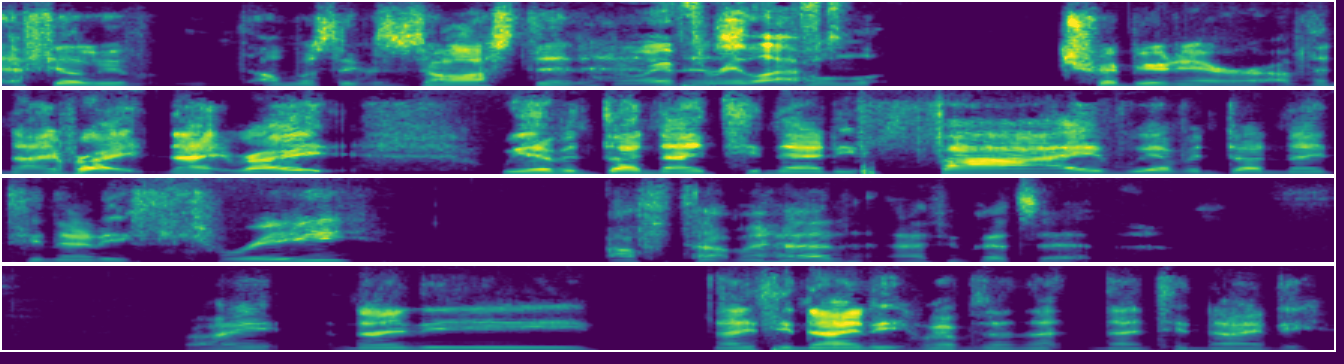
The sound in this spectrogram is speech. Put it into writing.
I feel like we've almost exhausted. We have three left. whole Tribune era of the night. Right, night. Right. We haven't done 1995. We haven't done 1993. Off the top of my head, I think that's it. Right, 90, 1990. We haven't done that 1990.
